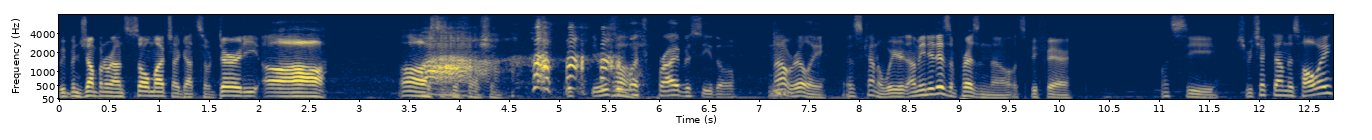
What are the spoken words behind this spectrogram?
we've been jumping around so much. I got so dirty. Oh, oh, this is refreshing. Ah. There isn't Oh. much privacy though. Not really. It's kind of weird. I mean, it is a prison, though. Let's be fair. Let's see. Should we check down this hallway?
